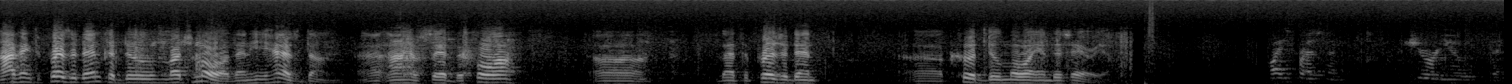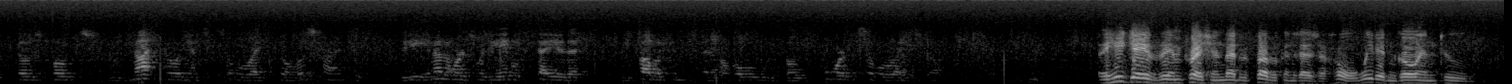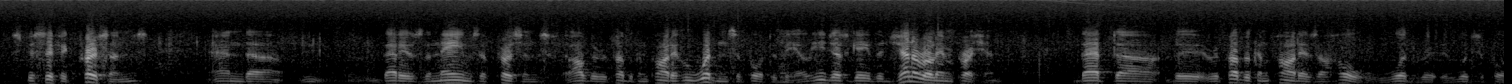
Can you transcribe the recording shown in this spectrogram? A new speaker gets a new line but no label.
I think the president could do much more than he has done. I, I have said before uh, that the president uh, could do more in this area.
Vice President assure you that those votes would not go against the civil rights bill this time? Did he, in other words, was he able to tell you that Republicans as a whole would vote for the civil rights bill?
He gave the impression that Republicans as a whole, we didn't go into specific persons, and uh, that is the names of persons of the Republican Party who wouldn't support the bill. He just gave the general impression that uh, the Republican Party as a whole would would support.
